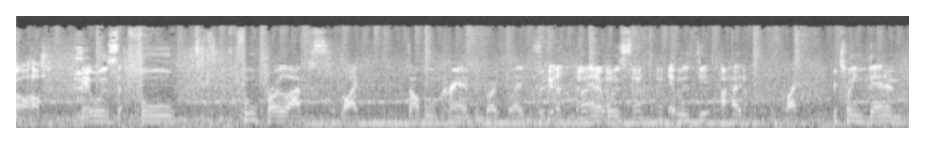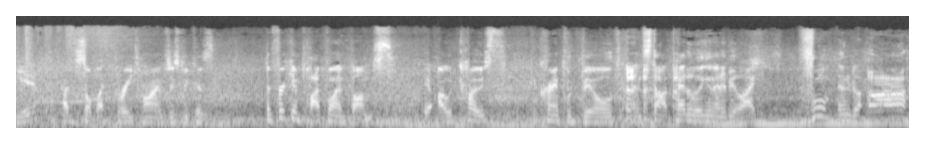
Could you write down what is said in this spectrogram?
Oh, it was full, full prolapse, like double cramp in both legs, and it was, it was. I had like between then and here, I had to stop like three times just because the freaking pipeline bumps. It- I would coast, the cramp would build, and then start pedaling, and then it'd be like, "Phoom," and it'd be like, ah.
